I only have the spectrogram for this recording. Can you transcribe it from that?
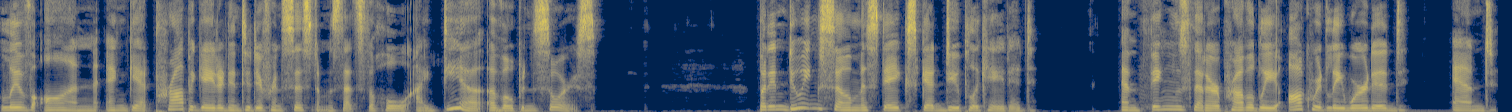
live on and get propagated into different systems. That's the whole idea of open source. But in doing so, mistakes get duplicated and things that are probably awkwardly worded and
